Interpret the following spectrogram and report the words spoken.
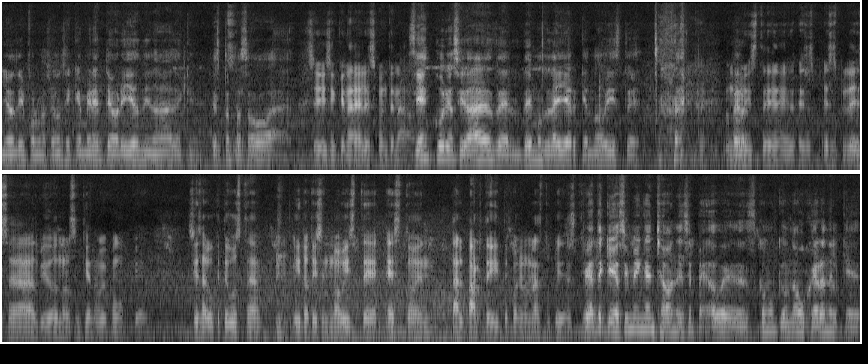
llenos de información sin que miren teorías ni nada de que esto Sí. pasó. ah, Sí, sin que nadie les cuente nada. 100 curiosidades del Demon Slayer que no viste. No pero- viste, esos, esos, esos videos no los entiendo, güey, como que si es algo que te gusta y tú te dicen, no viste esto en tal parte y te ponen una estupidez. Fíjate que yo sí me he enganchado en ese pedo, güey. Es como que un agujero en el que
